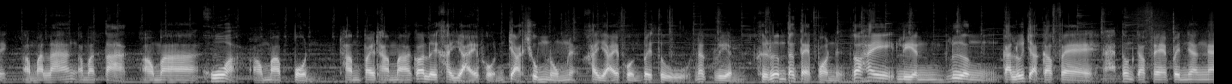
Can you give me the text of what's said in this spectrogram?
ล็ก ๆ เอามาล้างเอามาตาก เอามาคั่ว เอามาป่นทำไปทำมาก็เลยขยายผลจากชุมนุมเนี่ยขยายผลไปสู่นักเรียน คือเริ่มตั้งแต่ป .1 ก็ให้เรียนเรื่องการรู้จักกาแฟ ต้นกาแฟเป็นยังไง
